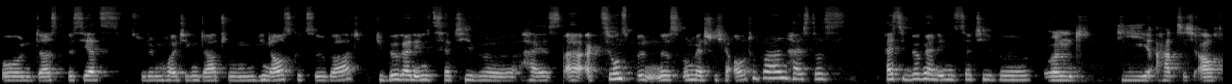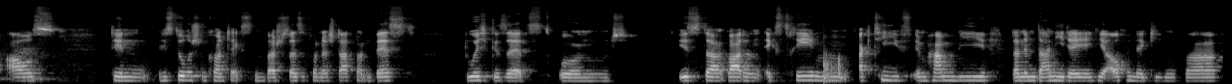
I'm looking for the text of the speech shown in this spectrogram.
und das bis jetzt zu dem heutigen Datum hinausgezögert. Die Bürgerinitiative heißt äh, Aktionsbündnis Unmenschliche Autobahn, heißt das, heißt die Bürgerinitiative. Und die hat sich auch aus den historischen Kontexten, beispielsweise von der Stadtbahn West, durchgesetzt und ist da, war dann extrem aktiv im Hambi, dann im Dani, der hier auch in der Gegend war,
